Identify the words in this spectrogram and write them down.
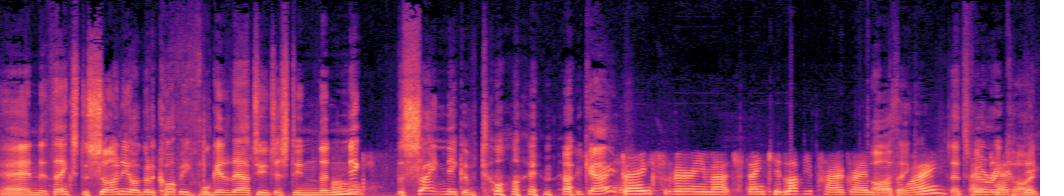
And thanks to Sony, I got a copy. We'll get it out to you just in the nick, the Saint nick of time. okay? Thanks very much. Thank you. Love your program, by Oh, the way. you. That's very kind.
